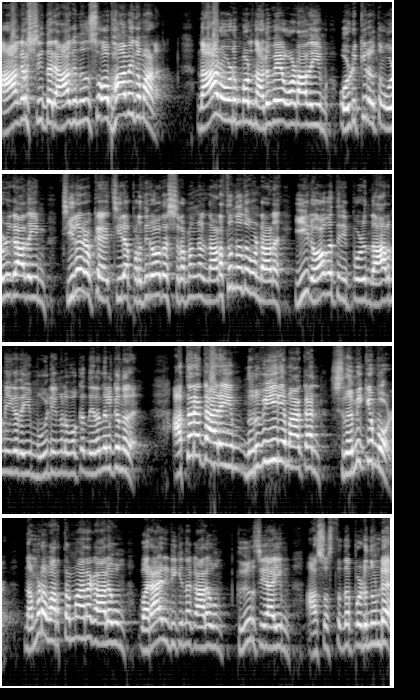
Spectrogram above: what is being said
ആകർഷിതരാകുന്നത് സ്വാഭാവികമാണ്. നാടോടുമ്പോൾ നടുവേ ഓടാതെയും ഒഴുക്കിനൊത്ത് ഒഴുകാതെയും ചിലരൊക്കെ ചില പ്രതിരോധ ശ്രമങ്ങൾ നടത്തുന്നത് കൊണ്ടാണ് ഈ ലോകത്തിൽ ഇപ്പോഴും ധാർമ്മികതയും മൂല്യങ്ങളും ഒക്കെ നിലനിൽക്കുന്നത്. അത്തരക്കാരെയും നിർവീര്യമാക്കാൻ ശ്രമിക്കുമ്പോൾ നമ്മുടെ വർത്തമാന കാലവും വരാനിരിക്കുന്ന കാലവും തീർച്ചയായും അസ്വസ്ഥതപ്പെടുന്നുണ്ട്.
